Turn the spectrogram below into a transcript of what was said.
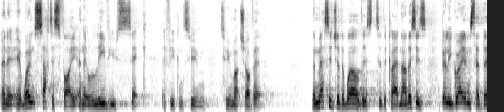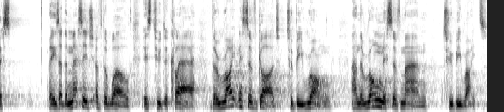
And it, it won't satisfy and it will leave you sick if you consume too much of it. The message of the world is to declare. Now, this is, Billy Graham said this, but he said, the message of the world is to declare the rightness of God to be wrong and the wrongness of man to be right.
